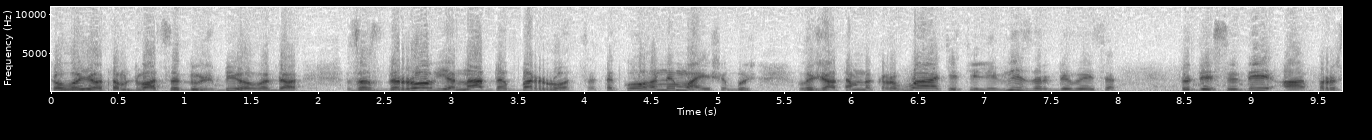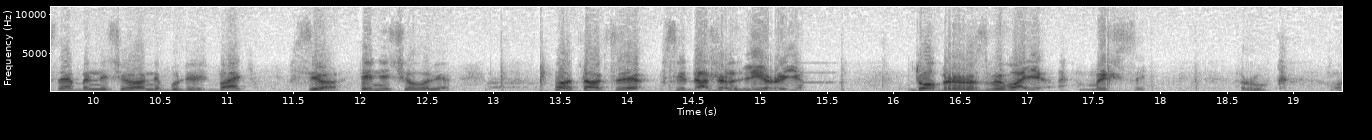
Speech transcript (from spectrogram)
коли його там 20 душ бігало, да, за здоров'я треба боротися. Такого немає, що будеш лежати там на кроваті, телевізор дивитися, туди-сюди, а про себе нічого не будеш дбати, все, ти не чоловік. Отак це завжди жонглірує. Добре розвиває мишці рук. О.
